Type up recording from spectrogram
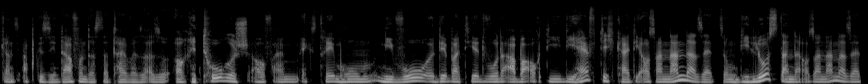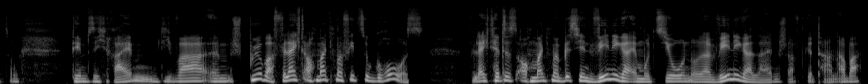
ganz abgesehen davon, dass da teilweise also auch rhetorisch auf einem extrem hohen Niveau äh, debattiert wurde, aber auch die, die Heftigkeit, die Auseinandersetzung, die Lust an der Auseinandersetzung, dem sich reiben, die war ähm, spürbar, vielleicht auch manchmal viel zu groß. Vielleicht hätte es auch manchmal ein bisschen weniger Emotionen oder weniger Leidenschaft getan. Aber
